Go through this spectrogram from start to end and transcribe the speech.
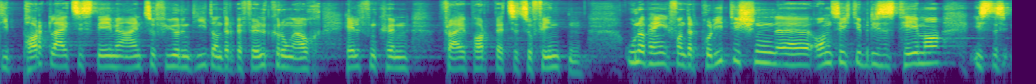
die Parkleitsysteme einzuführen, die dann der Bevölkerung auch helfen können, freie Parkplätze zu finden. Unabhängig von der politischen äh, Ansicht über dieses Thema ist es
